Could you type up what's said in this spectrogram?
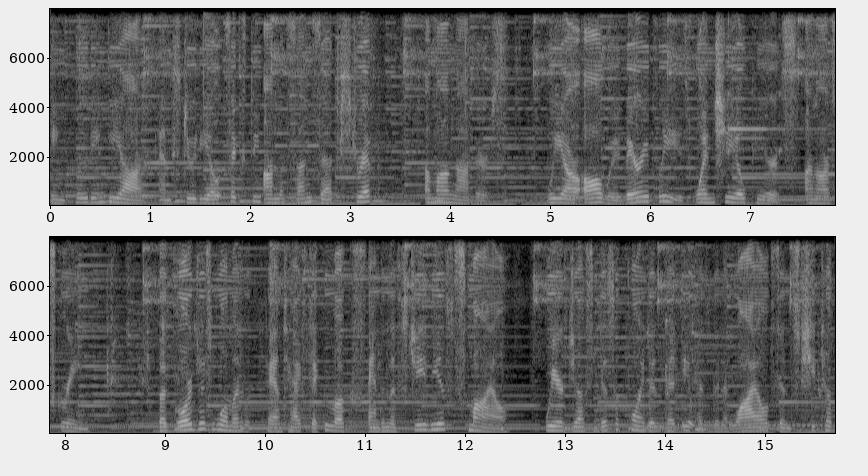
including ER and Studio 60 on the Sunset Strip, among others. We are always very pleased when she appears on our screen. The gorgeous woman with fantastic looks and a mischievous smile, we're just disappointed that it has been a while since she took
